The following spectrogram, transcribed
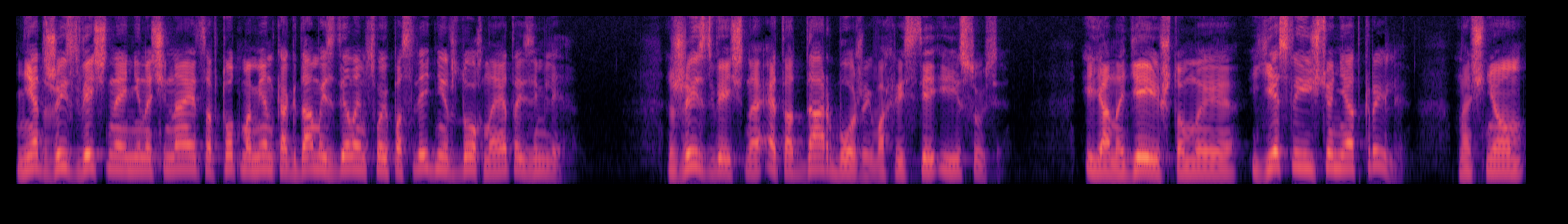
Нет, жизнь вечная не начинается в тот момент, когда мы сделаем свой последний вздох на этой земле. Жизнь вечная – это дар Божий во Христе Иисусе. И я надеюсь, что мы, если еще не открыли, начнем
